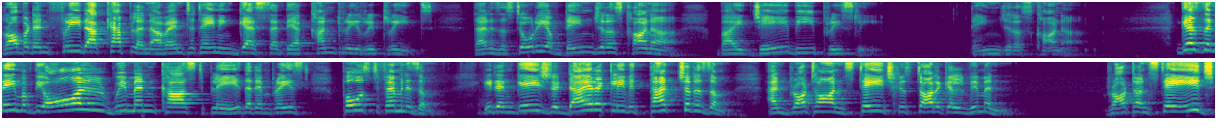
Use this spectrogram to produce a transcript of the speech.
Robert and Freda Caplan are entertaining guests at their country retreat. That is the story of Dangerous Corner by J.B. Priestley. Dangerous Corner. Guess the name of the all women cast play that embraced post feminism. It engaged directly with Thatcherism and brought on stage historical women. Brought on stage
